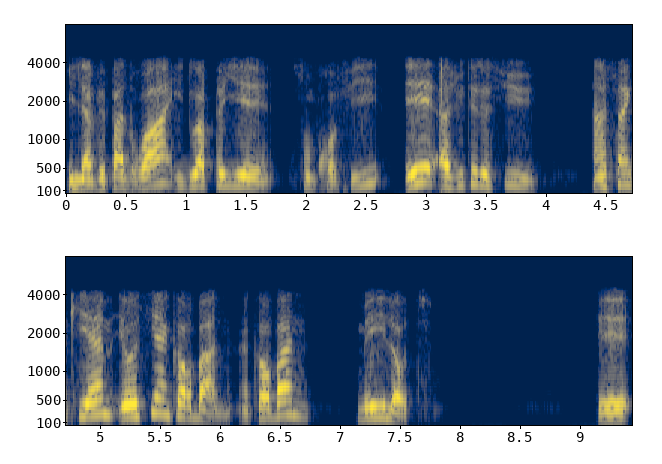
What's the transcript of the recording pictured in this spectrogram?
il n'avait pas droit, il doit payer son profit et ajouter dessus un cinquième et aussi un korban. Un korban meilot. Et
